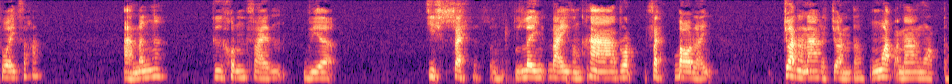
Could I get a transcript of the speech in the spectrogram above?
ធ្វើអីសោះអាហ្នឹងគឺហ៊ុនសែនវាជីសេះលេងដៃសង្ហារត់សេះបោដៃជន់អាណាក៏ជន់ទៅងាប់អាណាងាប់ទៅ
